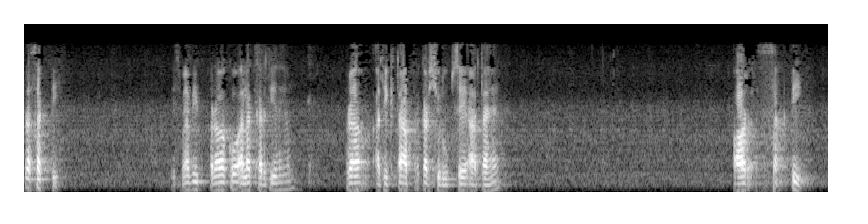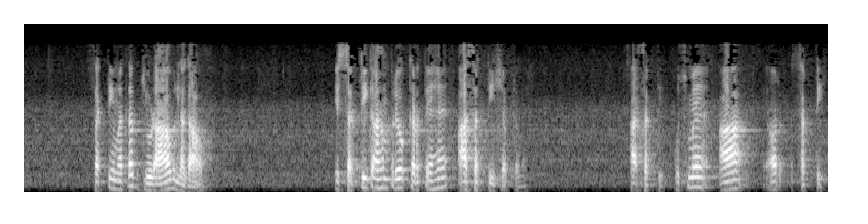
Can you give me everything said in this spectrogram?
प्रसक्ति। इसमें अभी प्र को अलग कर दिए हम। प्र अधिकता प्रकर्ष रूप से आता है। और शक्ति। शक्ति मतलब जुड़ाव, लगाव। इस शक्ति का हम प्रयोग करते हैं आसक्ति शब्द में। आसक्ति। उसमें आ और शक्ति।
